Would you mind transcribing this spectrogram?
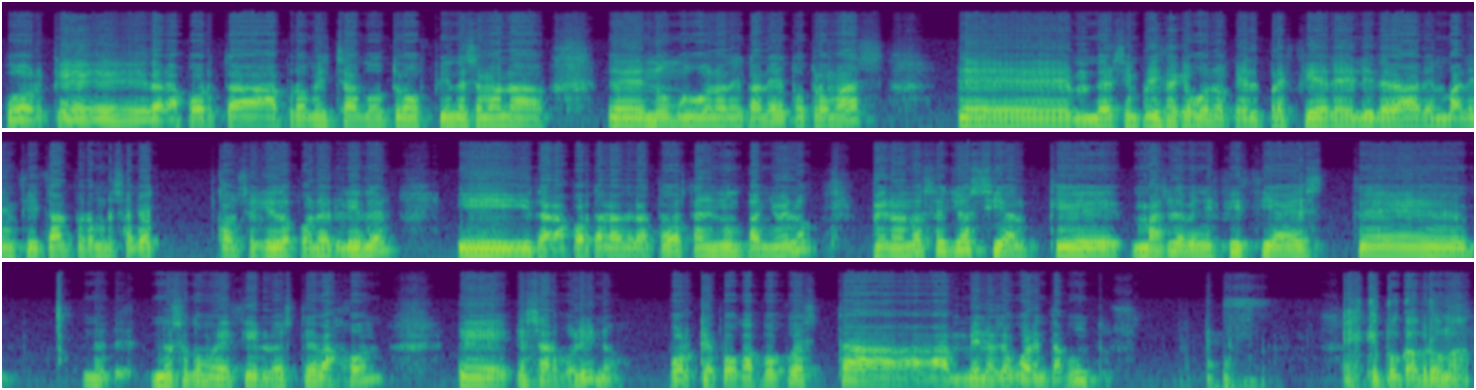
porque Daraporta ha aprovechado otro fin de semana eh, no muy bueno de Canet, otro más. Eh, él siempre dice que bueno, que él prefiere liderar en Valencia y tal, pero hombre, se había conseguido poner líder y Daraporta la adelantado, están en un pañuelo, pero no sé yo si al que más le beneficia este, no, no sé cómo decirlo, este bajón eh, es Arbolino, porque poco a poco está a menos de 40 puntos. Es que poca broma.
